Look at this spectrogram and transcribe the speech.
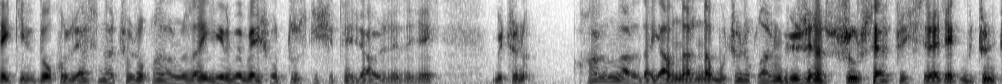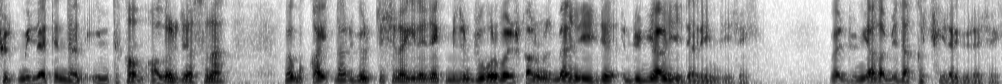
8-9 yaşında çocuklarımıza 25-30 kişi tecavüz edecek. Bütün hanımları da yanlarında bu çocukların yüzüne su serpiştirecek. Bütün Türk milletinden intikam alırcasına ve bu kayıtlar yurt dışına gidecek. Bizim Cumhurbaşkanımız ben lider, dünya lideriyim diyecek. Ve dünya da bize kıçıyla gülecek.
